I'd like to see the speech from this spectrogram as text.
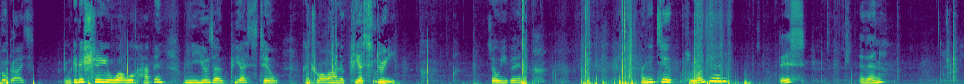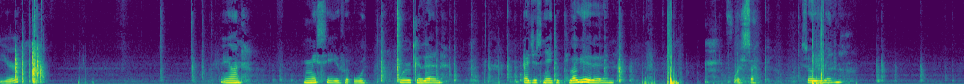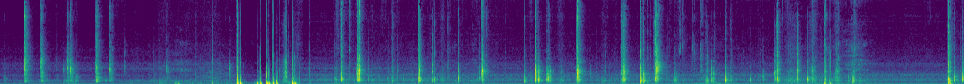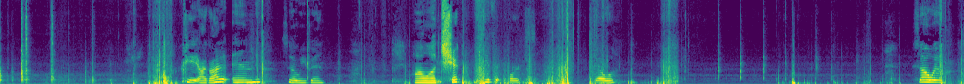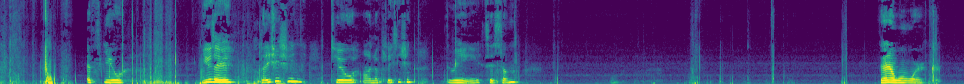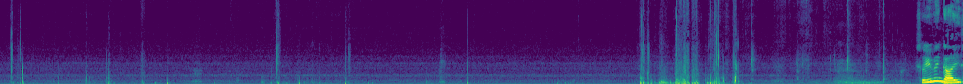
So guys, I'm gonna show you what will happen when you use a PS2 controller on a PS3. So even I need to plug in this and then here and let me see if it would work and then I just need to plug it in for a sec. So then Okay, I got it in. So even I'll uh, check see if it works. So so if if you use a PlayStation 2 on a PlayStation 3 system then it won't work. So even guys,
